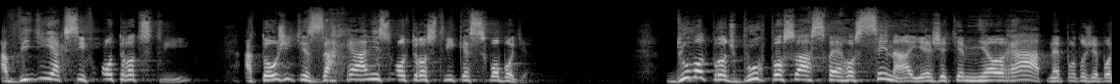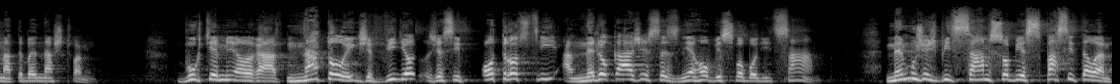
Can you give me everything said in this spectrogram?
A vidí, jak jsi v otroctví a touží tě zachránit z otroctví ke svobodě. Důvod, proč Bůh poslal svého syna, je, že tě měl rád, ne protože byl na tebe naštvaný. Bůh tě měl rád natolik, že viděl, že jsi v otroctví a nedokáže se z něho vysvobodit sám. Nemůžeš být sám sobě spasitelem.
